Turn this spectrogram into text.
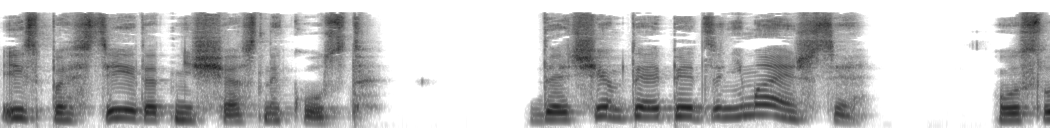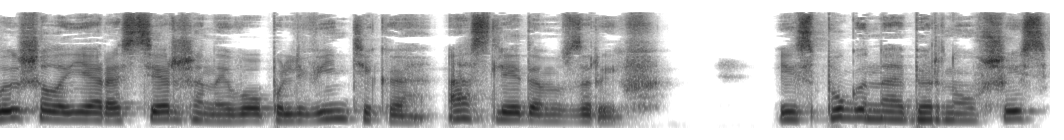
и спасти этот несчастный куст. «Да чем ты опять занимаешься?» Услышала я рассерженный вопль винтика, а следом взрыв. Испуганно обернувшись,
